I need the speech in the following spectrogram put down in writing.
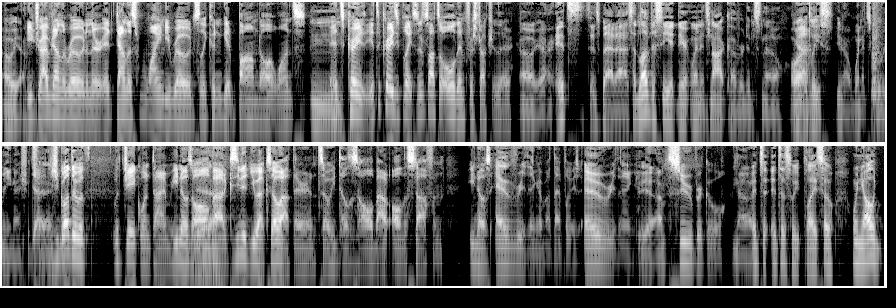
Oh yeah, You drive down the road and they're it, down this windy road so they couldn't get bombed all at once. Mm. It's crazy. It's a crazy place. There's lots of old infrastructure there. oh yeah. It's it's badass. I'd love to see it during, when it's not covered in snow, or Yeah. at least you know when it's green. I should Yeah, say. you should go out there with, with Jake one time. He knows all Yeah. about it because he did UXO out there. And so he tells us all about all the stuff. And he knows everything about that place. Everything. yeah. Super cool. No, it's a, it's a sweet place. So when y'all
